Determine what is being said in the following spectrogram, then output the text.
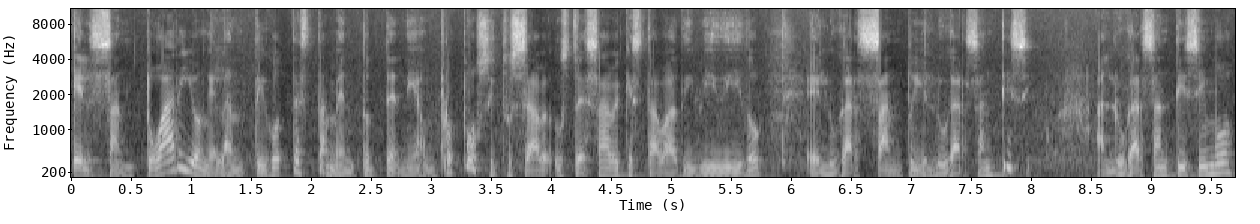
El santuario en el Antiguo Testamento tenía un propósito. usted sabe que estaba dividido el lugar santo y el lugar santísimo. Al lugar santísimo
